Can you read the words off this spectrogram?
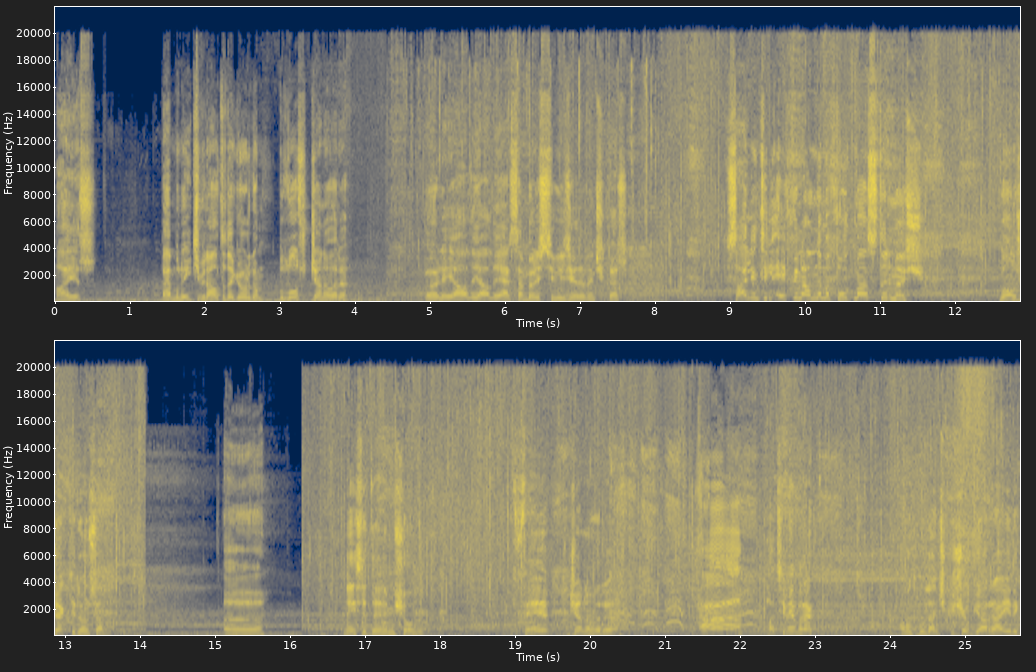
Hayır. Ben bunu 2006'da gördüm. Bu Lost canavarı. Öyle yağlı yağlı yersen böyle sivilcelerden çıkar. Silent Hill F'in anlamı Fogmaster'mış. Ne olacak ki dönsem? Ee, neyse denemiş olduk. F canavarı. Aa, patimi bırak. Ama buradan çıkış yok. Yarrağı yedik.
